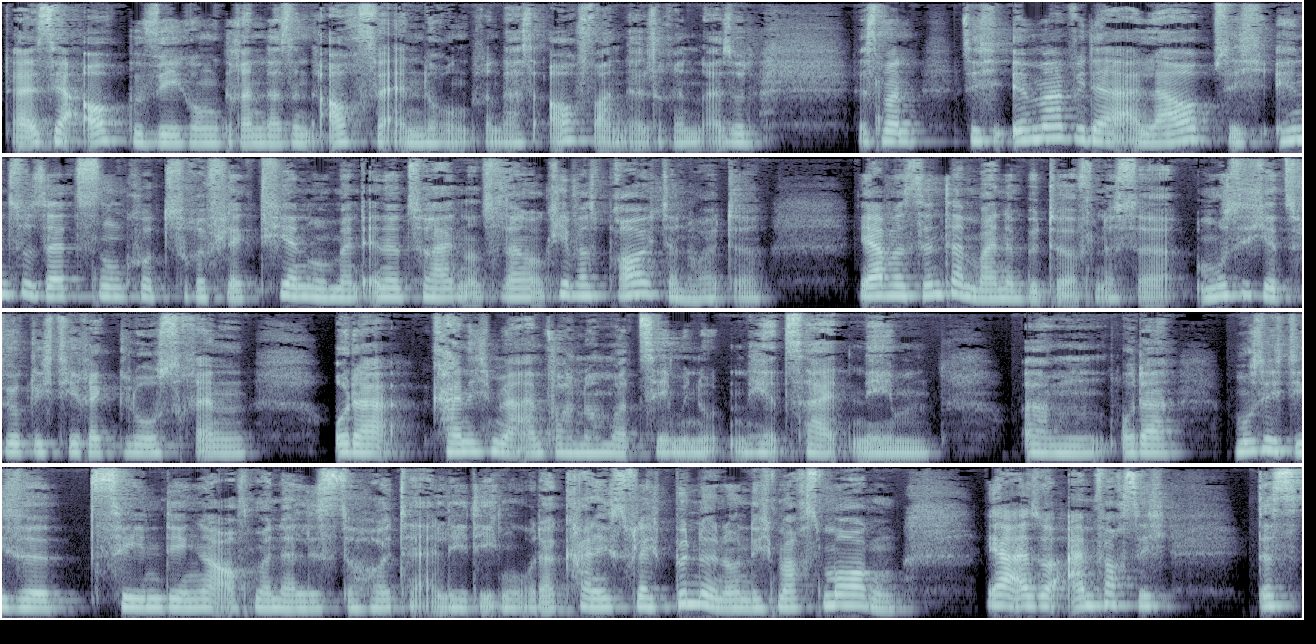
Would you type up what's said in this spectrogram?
da ist ja auch Bewegung drin, da sind auch Veränderungen drin, da ist auch Wandel drin. Also, dass man sich immer wieder erlaubt, sich hinzusetzen, kurz zu reflektieren, einen Moment innezuhalten und zu sagen, okay, was brauche ich denn heute? Ja, was sind denn meine Bedürfnisse? Muss ich jetzt wirklich direkt losrennen? Oder kann ich mir einfach nochmal zehn Minuten hier Zeit nehmen? Ähm, oder muss ich diese zehn Dinge auf meiner Liste heute erledigen? Oder kann ich es vielleicht bündeln und ich mache es morgen? Ja, also einfach sich das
